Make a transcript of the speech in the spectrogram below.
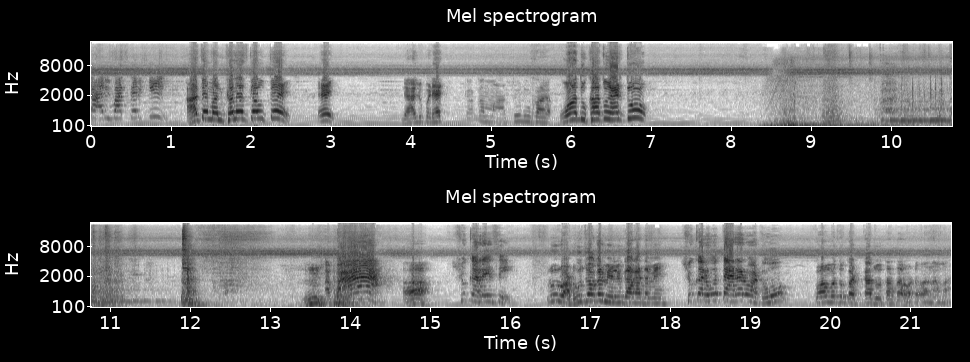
તારી વાત કરી કી? હા તે મનખન જ કહું તે. એ. નિહાલ ઉપર હેડ કાકા માથું દુખાય. ઓ દુખાતું હેડ તું. અબા હા. શું કરે છે? પેલું રોઢવું ચોકડ મેલ્યું કાકા તમે? શું કરવું તારે રોઢવું? કોમ હતું કટકા જોતા હતા રોઢવાનામાં.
